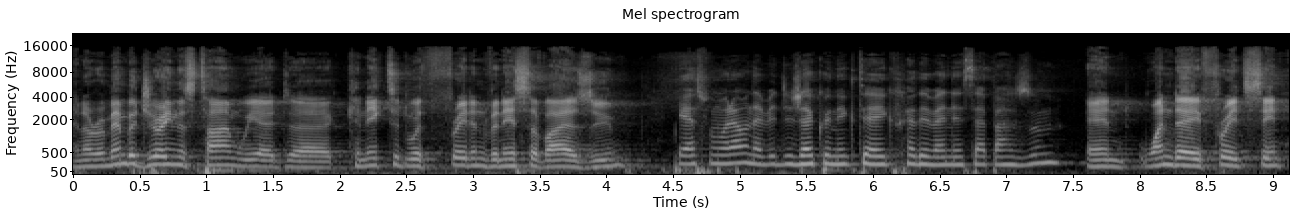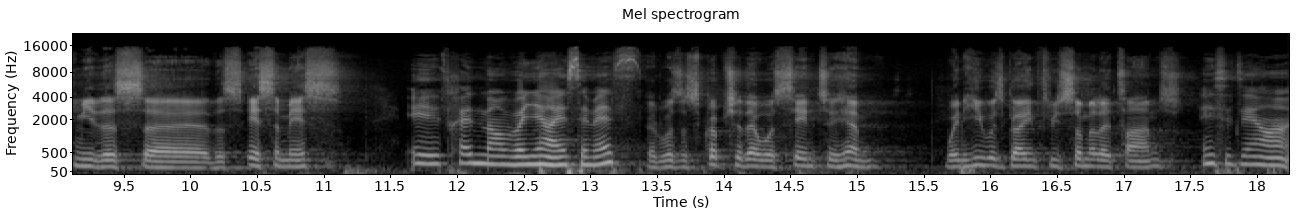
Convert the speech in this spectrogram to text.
And I remember during this time we had uh, connected with Fred and Vanessa via Zoom. Et à ce moment-là, on avait déjà connecté avec Fred et Vanessa par Zoom. And one day, Fred sent me this, uh, this SMS. Et Fred m'a envoyé un SMS. It was a scripture that was sent to him when he was going through similar times. Et c'était un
